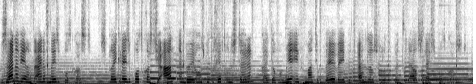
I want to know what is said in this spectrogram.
We zijn er weer aan het einde van deze podcast. Spreken deze podcast je aan en wil je ons met de gift ondersteunen? Kijk dan voor meer informatie op www.eindeloosgelukkig.nl/podcast.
